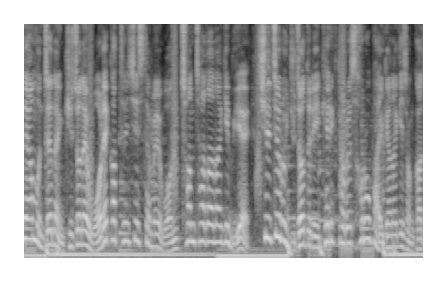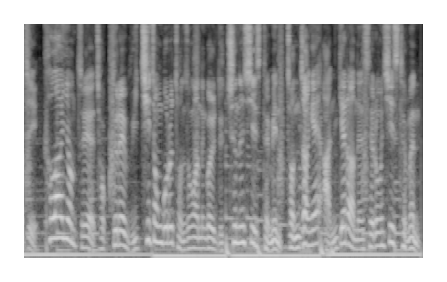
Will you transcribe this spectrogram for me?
대한 문제는 기존의 wall hack 같은 시스템을 원천 차단하기 위해 실제로 유저들이 캐릭터를 서로 발견하기 전까지 클라이언트에 적들의 위치 정보를 전송하는 걸 늦추는 시스템인 전장의 안개라는 새로운 시스템은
